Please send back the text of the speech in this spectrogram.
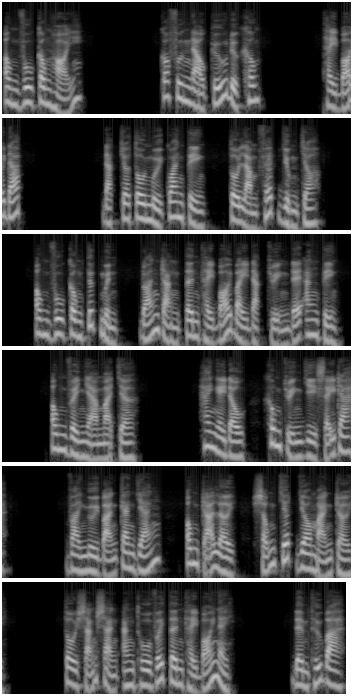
Ông Vu Công hỏi. Có phương nào cứu được không? Thầy bói đáp. Đặt cho tôi 10 quan tiền, tôi làm phép dùng cho. Ông Vu Công tức mình, đoán rằng tên thầy bói bày đặt chuyện để ăn tiền. Ông về nhà mà chờ. Hai ngày đầu, không chuyện gì xảy ra. Vài người bạn can gián, ông trả lời, sống chết do mạng trời. Tôi sẵn sàng ăn thua với tên thầy bói này. Đêm thứ ba,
